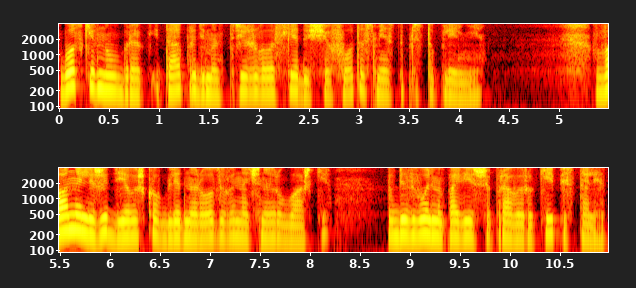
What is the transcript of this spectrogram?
Босс кивнул Брэк, и та продемонстрировала следующее фото с места преступления. В ванной лежит девушка в бледно-розовой ночной рубашке — в безвольно повисшей правой руке пистолет.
